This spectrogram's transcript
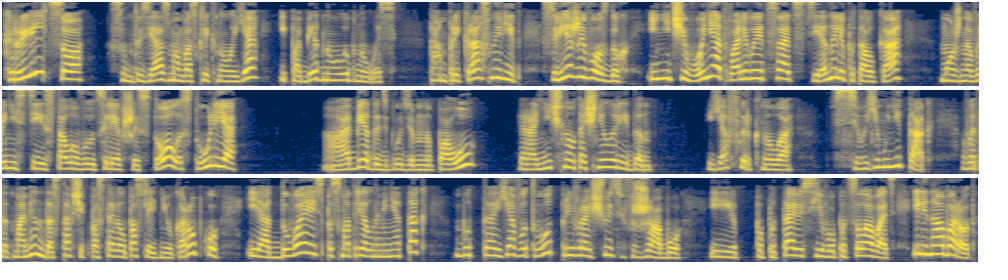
«Крыльцо!» — с энтузиазмом воскликнула я и победно улыбнулась. «Там прекрасный вид, свежий воздух, и ничего не отваливается от стен или потолка. Можно вынести из столовой уцелевший стол и стулья». «А обедать будем на полу?» — иронично уточнил Риден. Я фыркнула. Все ему не так. В этот момент доставщик поставил последнюю коробку и, отдуваясь, посмотрел на меня так, будто я вот-вот превращусь в жабу и попытаюсь его поцеловать, или наоборот.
